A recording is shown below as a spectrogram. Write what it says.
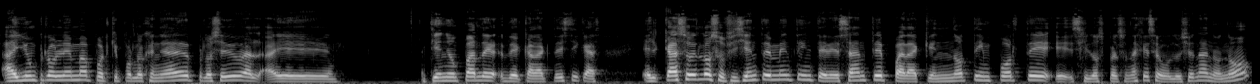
hay un problema porque por lo general el procedural eh, tiene un par de, características. El caso es lo suficientemente interesante para que no te importe eh, si los personajes evolucionan o no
